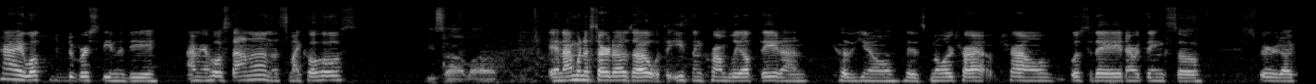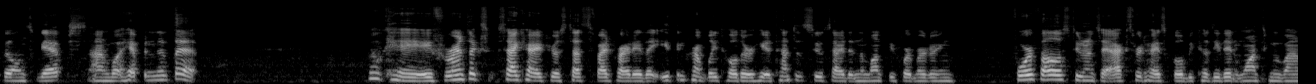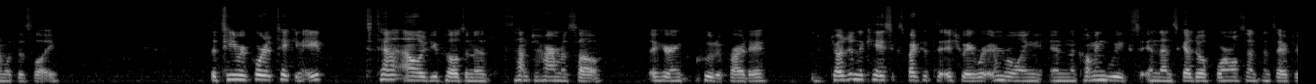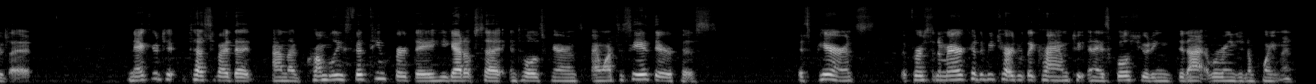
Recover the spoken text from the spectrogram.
Hi, welcome to Diversity in the D. I'm your host Anna, and this is my co-host. Eastside Live. And I'm going to start us out with the Ethan Crumbley update on because you know his Miller trial, trial was today and everything. So figured I'd fill in some gaps on what happened with that. Okay, a forensic psychiatrist testified Friday that Ethan Crumbley told her he attempted suicide in the month before murdering four fellow students at Oxford High School because he didn't want to move on with his life. The team reported taking eight to ten allergy pills in an attempt to harm himself. The hearing concluded Friday. The judge in the case expected to issue a written ruling in the coming weeks and then schedule a formal sentence after that. Nacker t- testified that on the Crumbley's 15th birthday, he got upset and told his parents, I want to see a therapist. His parents, the first in America to be charged with a crime to, in a school shooting, did not arrange an appointment.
